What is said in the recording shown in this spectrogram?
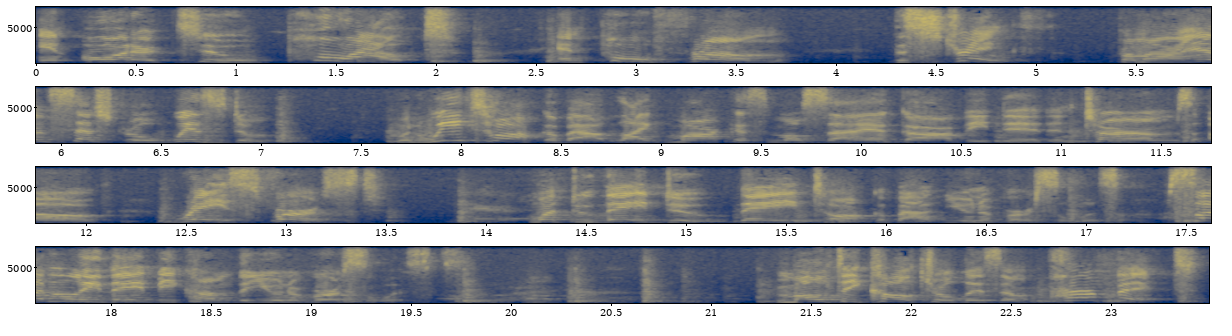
in order to pull out and pull from the strength from our ancestral wisdom. When we talk about, like Marcus Mosiah Garvey did, in terms of race first, what do they do? They talk about universalism. Suddenly they become the universalists. Multiculturalism, perfect.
